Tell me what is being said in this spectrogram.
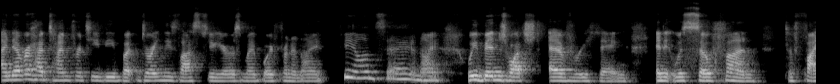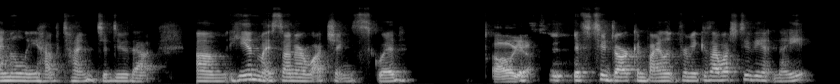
I never had time for TV, but during these last few years, my boyfriend and I, fiance and I, we binge watched everything, and it was so fun to finally have time to do that. Um, he and my son are watching Squid. Oh yeah. It's too, it's too dark and violent for me because I watch TV at night.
